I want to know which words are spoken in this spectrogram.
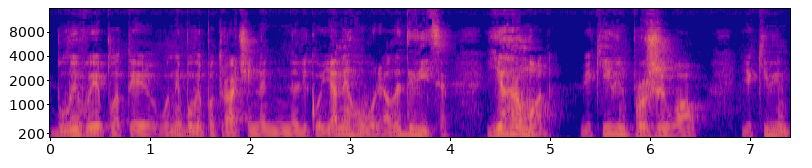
були виплати, вони були потрачені на, на ліко. Я не говорю. Але дивіться, є громада, в якій він проживав, в якій він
